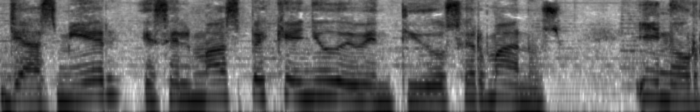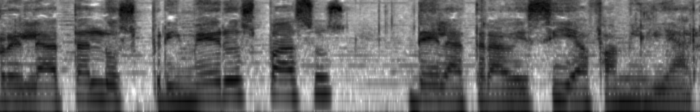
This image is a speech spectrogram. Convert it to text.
Yasmier es el más pequeño de 22 hermanos y nos relata los primeros pasos de la travesía familiar.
